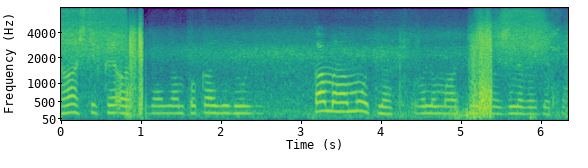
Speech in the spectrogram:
Растівки, от я вам покажу дуже. Камера мутна, воно мало вже не виднося.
